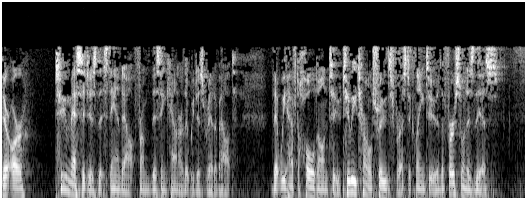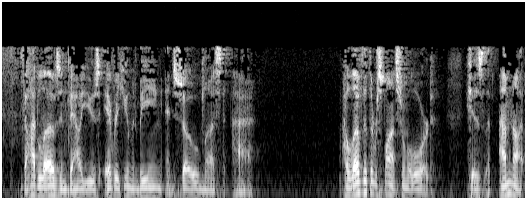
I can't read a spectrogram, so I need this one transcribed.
there are two messages that stand out from this encounter that we just read about that we have to hold on to. Two eternal truths for us to cling to. And the first one is this God loves and values every human being, and so must I. I love that the response from the Lord is that I'm not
